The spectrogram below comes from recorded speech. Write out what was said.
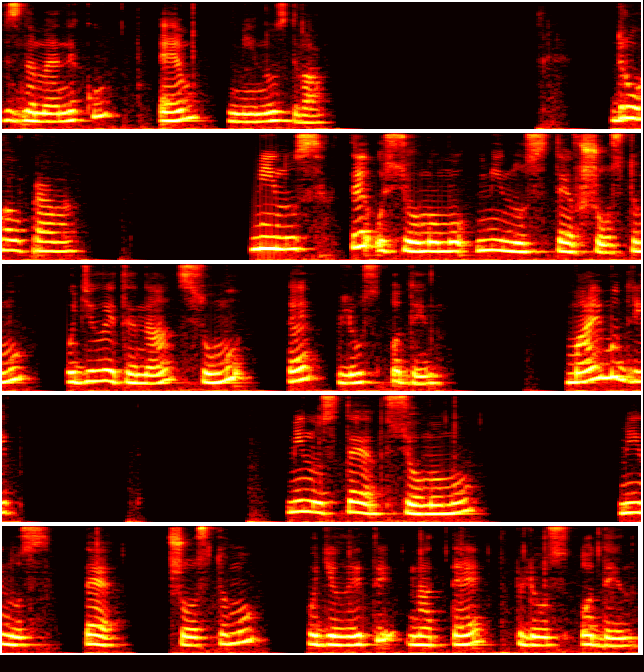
в знаменнику m мінус 2. Друга вправа. Мінус t у сьомому мінус t в шостому поділити на суму t плюс 1. Маємо дріб. Мінус t в сьомому мінус в шостому поділити на t плюс 1.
